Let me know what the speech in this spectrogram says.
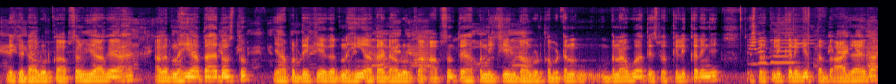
देखिए डाउनलोड का ऑप्शन भी आ गया है। अगर नहीं आता है दोस्तों, यहाँ पर देखिए, अगर नहीं आता है डाउनलोड का ऑप्शन तो यहाँ पर नीचे एक डाउनलोड का बटन बना हुआ है तो इस पर क्लिक करेंगे। इस पर क्लिक करेंगे, तब आ जाएगा।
